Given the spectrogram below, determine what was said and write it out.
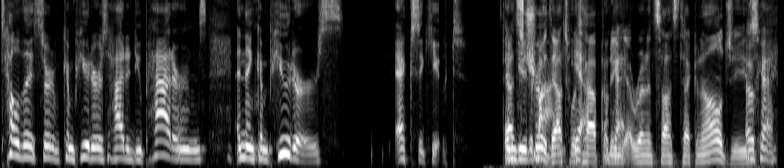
tell the sort of computers how to do patterns, and then computers execute. That's true. That's what's yeah, happening okay. at Renaissance Technologies. Okay.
